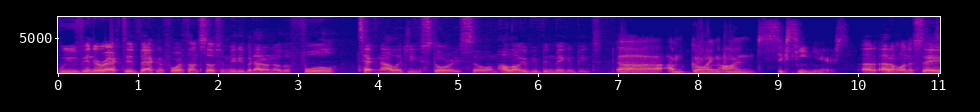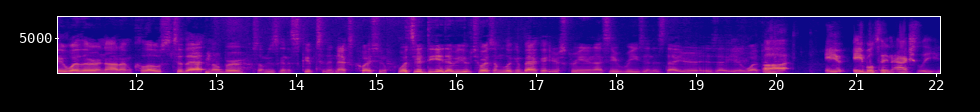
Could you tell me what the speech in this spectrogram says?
We've interacted back and forth on social media, but I don't know the full technology stories. So, um, how long have you been making beats? Uh, I'm going on 16 years. I, I don't want to say whether or not I'm close to that number, so I'm just going to skip to the next question. What's your DAW of choice? I'm looking back at your screen and I see Reason. Is that your is that your weapon? Uh, a- Ableton, actually.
